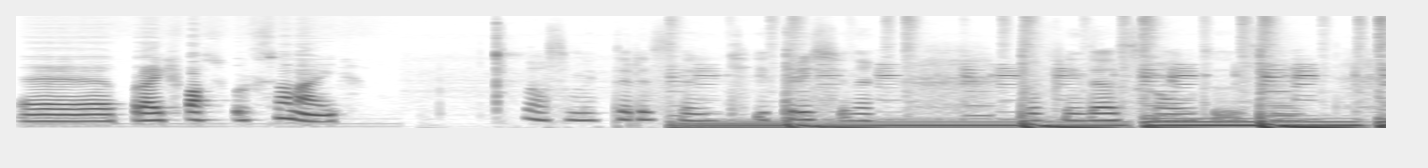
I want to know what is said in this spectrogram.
é, espaços profissionais. Nossa, muito interessante. E triste, né? No fim das contas, assim.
